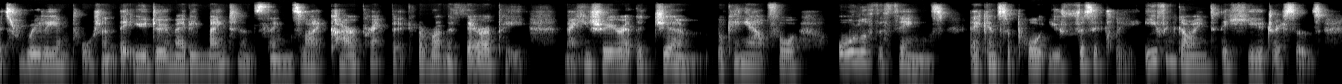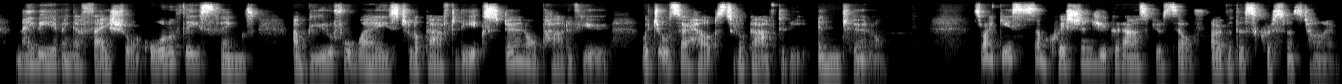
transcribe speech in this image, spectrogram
it's really important that you do maybe maintenance things like chiropractic, aromatherapy, making sure you're at the gym, looking out for all of the things that can support you physically, even going to the hairdressers, maybe having a facial. All of these things are beautiful ways to look after the external part of you, which also helps to look after the internal. So, I guess some questions you could ask yourself over this Christmas time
